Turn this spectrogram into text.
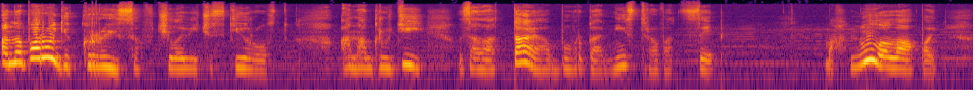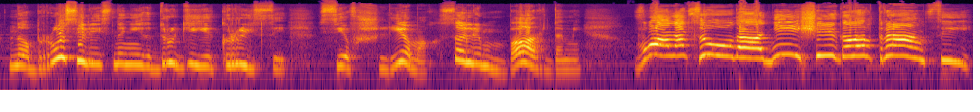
а на пороге крыса в человеческий рост, а на груди золотая бургомистрова цепь. Махнула лапой, набросились на них другие крысы, все в шлемах с алимбардами. «Вон отсюда, нищие галартранцы!»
